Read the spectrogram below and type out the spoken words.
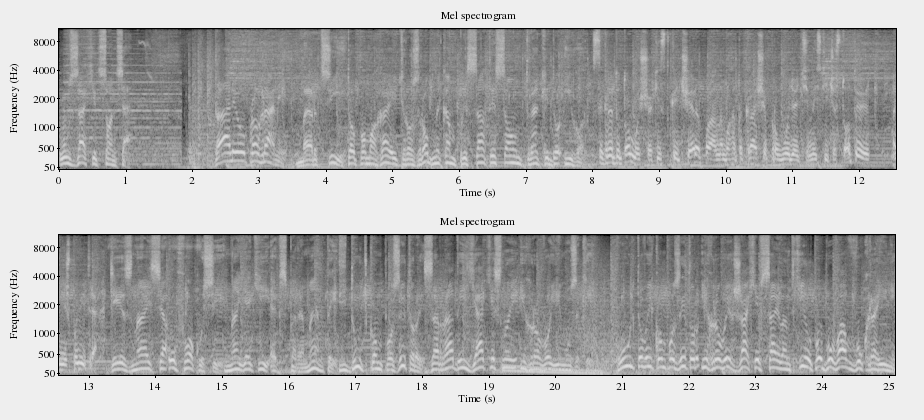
у захід сонця. Далі у програмі мерці допомагають розробникам писати саундтреки до ігор. Секрет у тому, що кістки черепа набагато краще проводять низькі частоти, аніж повітря. Дізнайся у фокусі, на які експерименти йдуть композитори заради якісної ігрової музики. Культовий композитор ігрових жахів Silent Hill побував в Україні.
